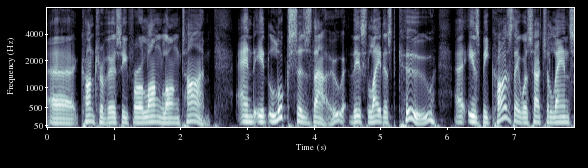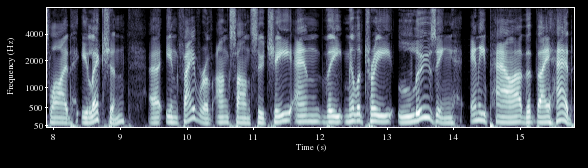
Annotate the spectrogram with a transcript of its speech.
uh, controversy for a long, long time. And it looks as though this latest coup uh, is because there was such a landslide election uh, in favour of Aung San Suu Kyi and the military losing any power that they had.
